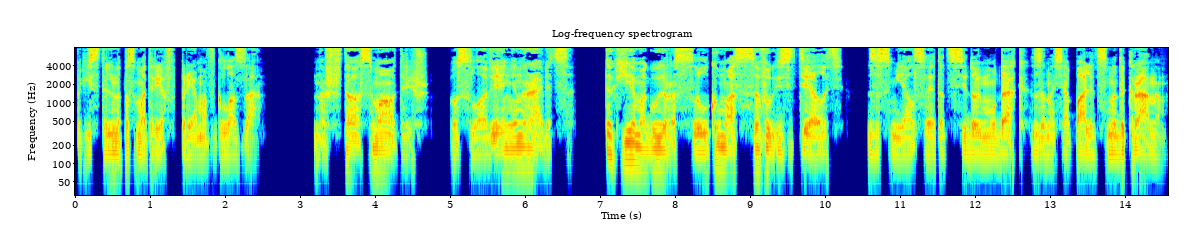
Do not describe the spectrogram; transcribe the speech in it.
пристально посмотрев прямо в глаза. «Ну что смотришь? Условия не нравятся. Так я могу и рассылку массовую сделать. Засмеялся этот седой мудак, занося палец над экраном.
